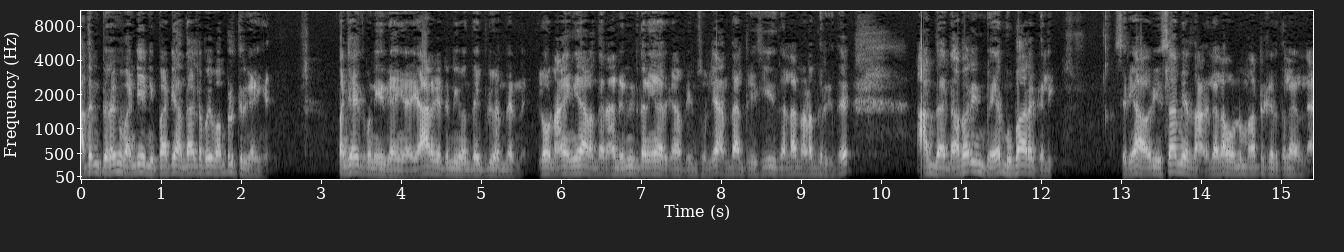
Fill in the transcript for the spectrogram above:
அதன் பிறகு வண்டியை நிப்பாட்டி அந்த ஆள்கிட்ட போய் வம்பிழுத்துருக்காங்க. பஞ்சாயத்து பண்ணியிருக்காங்க. யாரை கிட்ட நீ வந்த இப்படி வந்தேன்னு. யோ நான் எங்கேயா வந்தேன்? நான் நின்றுட்டு தனியாக இருக்கேன் அப்படின்னு சொல்லி அந்த ஆள் பேசி இதெல்லாம் நடந்திருக்குது. அந்த நபரின் பெயர் முபாரக் அலி. சரியா? அவர் இஸ்லாமியர் தான். அதுலலாம் ஒன்றும் மாற்றுக்கிறதுலாம் இல்லை.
